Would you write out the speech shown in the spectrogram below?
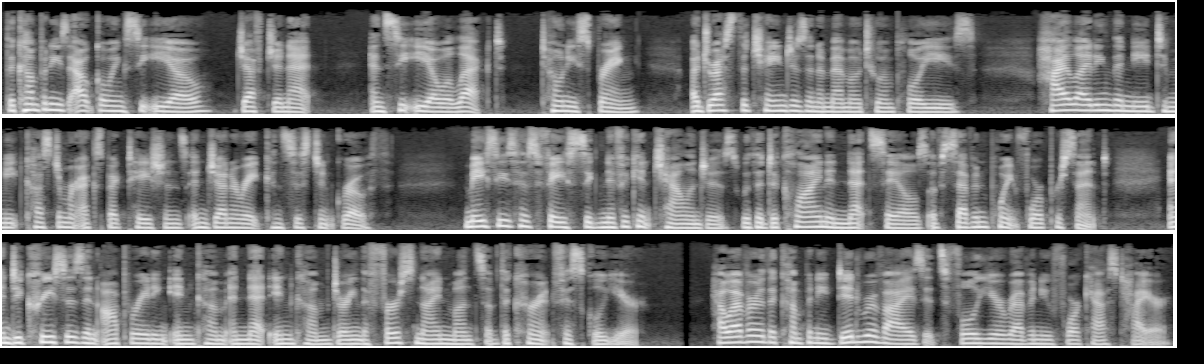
The company's outgoing CEO, Jeff Gennette, and CEO elect, Tony Spring, addressed the changes in a memo to employees highlighting the need to meet customer expectations and generate consistent growth. Macy's has faced significant challenges with a decline in net sales of 7.4% and decreases in operating income and net income during the first nine months of the current fiscal year. However, the company did revise its full year revenue forecast higher,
